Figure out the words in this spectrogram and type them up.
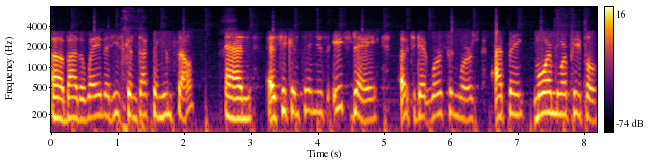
uh, by the way that he's conducting himself. And as he continues each day uh, to get worse and worse, I think more and more people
